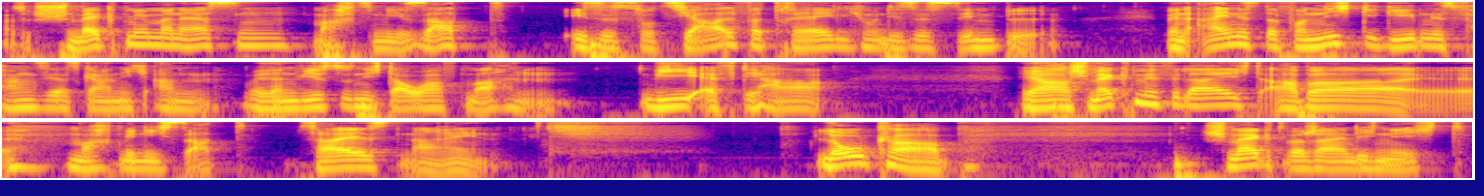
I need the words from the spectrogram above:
Also schmeckt mir mein Essen? Macht's mir satt? Ist es sozial verträglich und ist es simpel? Wenn eines davon nicht gegeben ist, fangen sie erst gar nicht an, weil dann wirst du es nicht dauerhaft machen. Wie FDH. Ja, schmeckt mir vielleicht, aber äh, macht mich nicht satt. Das heißt, nein. Low Carb. Schmeckt wahrscheinlich nicht.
